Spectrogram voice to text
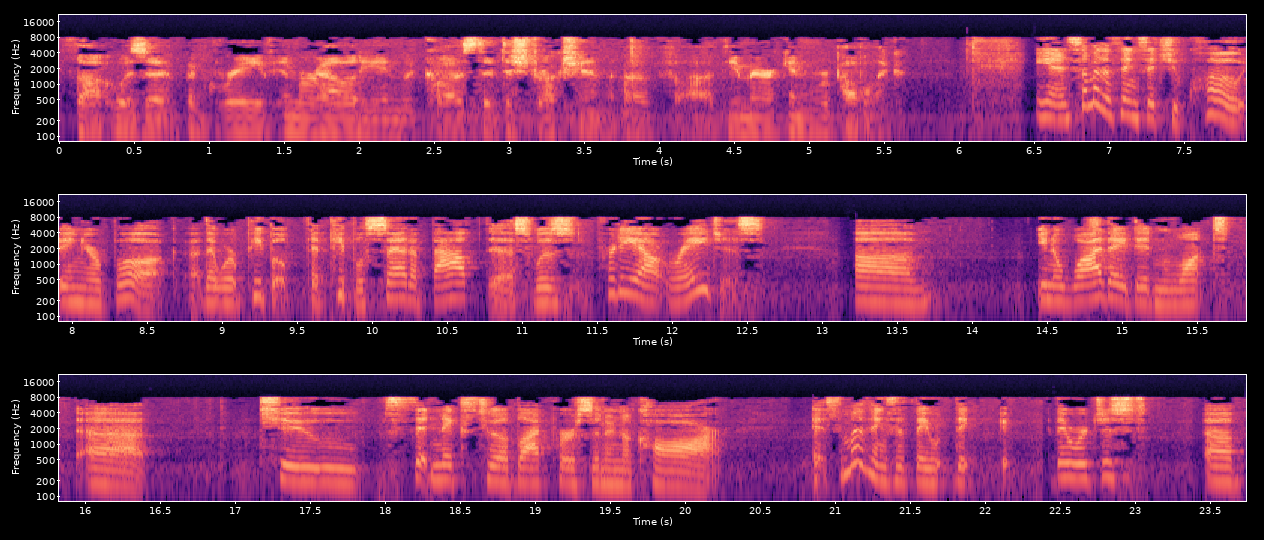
thought was a, a grave immorality and would cause the destruction of uh, the American Republic. Yeah, and some of the things that you quote in your book uh, that were people that people said about this was pretty outrageous. Um, you know why they didn't want uh, to sit next to a black person in a car. Some of the things that they they, they were just uh,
